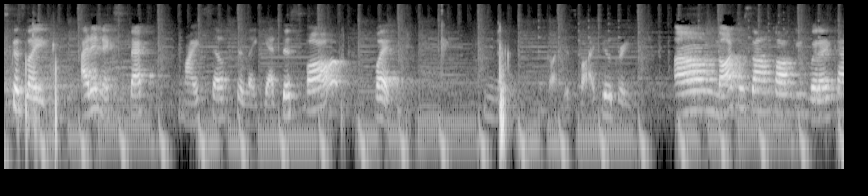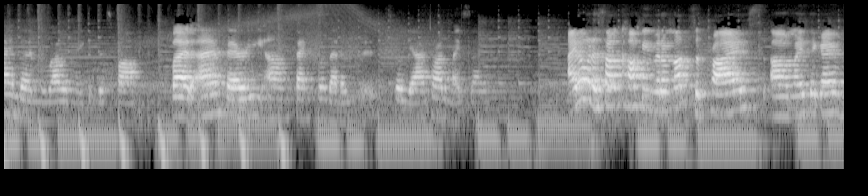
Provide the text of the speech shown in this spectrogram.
Honest, because like I didn't expect myself to like get this far, but you know, got this far. I feel great. Um, not to sound cocky, but I kind of knew I would make it this far. But I'm very um, thankful that I did. So yeah, I'm proud of myself. I don't want to sound cocky, but I'm not surprised. Um, I think I have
